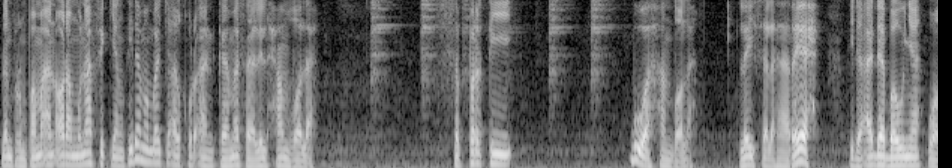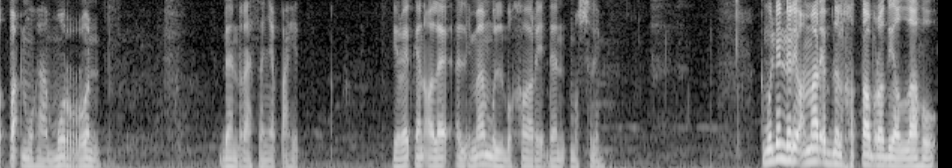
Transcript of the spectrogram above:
Dan perumpamaan orang munafik yang tidak membaca Al-Qur'an kamathalil hanzalah. Seperti buah hanzalah. Laisa laha rih. Tidak ada baunya. Wa ta'muha murrun. Dan rasanya pahit. Diriwayatkan oleh Al-Imam Al-Bukhari dan Muslim Kemudian dari Umar ibn al-Khattab radhiyallahu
